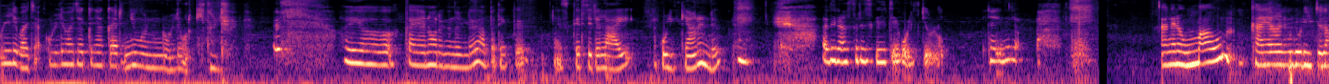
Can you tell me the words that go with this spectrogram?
ഉള്ളി വാച ഉള്ളി വാചയൊക്കെ ഞാൻ കരിഞ്ഞു കൊണ്ട് ഉള്ളി മുറിക്കുന്നുണ്ട്. അയ്യോ കയാൻ ഉറങ്ങുന്നുണ്ട്. അപ്പോഴത്തേക്ക് നിസ്കരിച്ചിട്ടെല്ലാം ആയി കുളിക്കാനുണ്ട്. അതിനകത്ത് നിസ്കരിച്ചേ കുളിക്കുള്ളൂ. കഴിയുന്നില്ല അങ്ങനെ ഉമ്മാവും കയാനും കൂടിയിട്ടതാ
